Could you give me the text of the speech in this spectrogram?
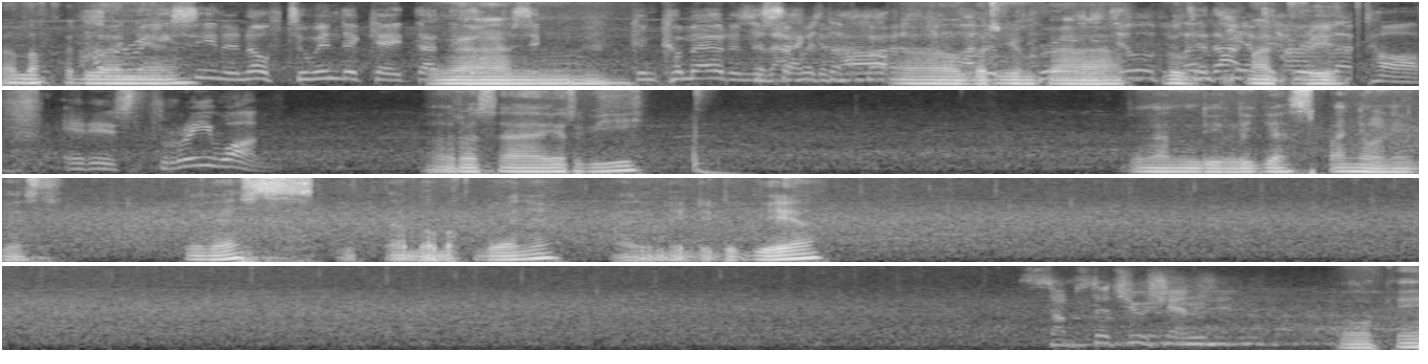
babak haven't keduanya really seen enough to indicate that the dengan opposite can come out in the second half eh, and berjumpa improve klub Madrid half. It is 3-1. Rosa Irbi dengan di Liga Spanyol nih guys. Oke guys, kita babak keduanya. Kali ini di De Gea. Substitution. Oke,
